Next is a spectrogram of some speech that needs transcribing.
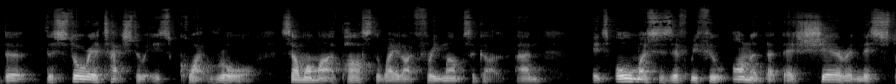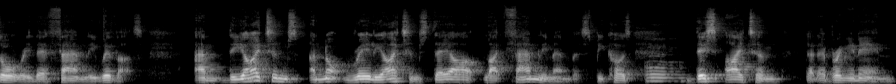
the, the story attached to it is quite raw. Someone might have passed away like three months ago. And it's almost as if we feel honored that they're sharing this story, their family, with us. And the items are not really items, they are like family members because mm. this item that they're bringing in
